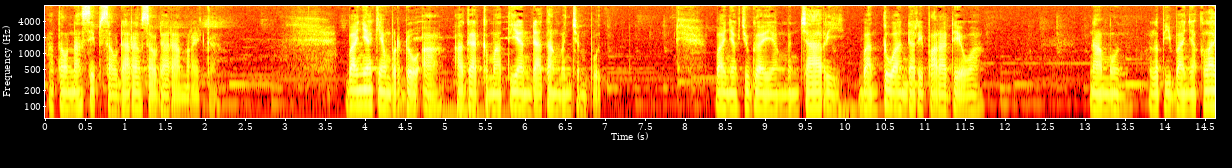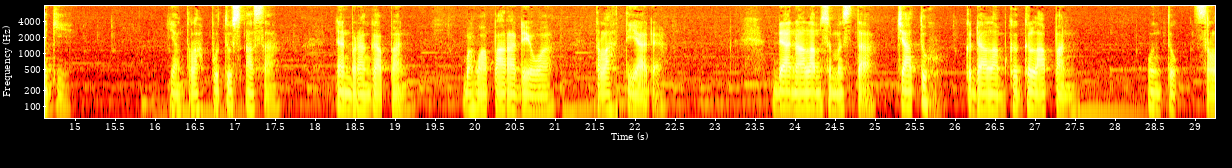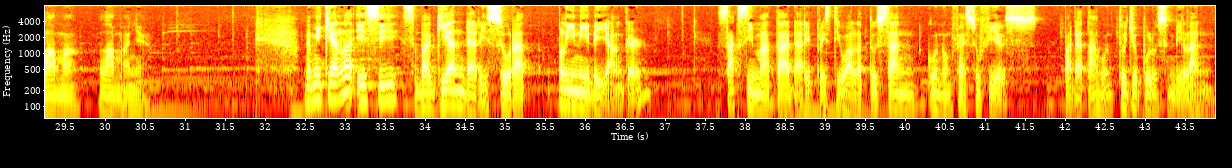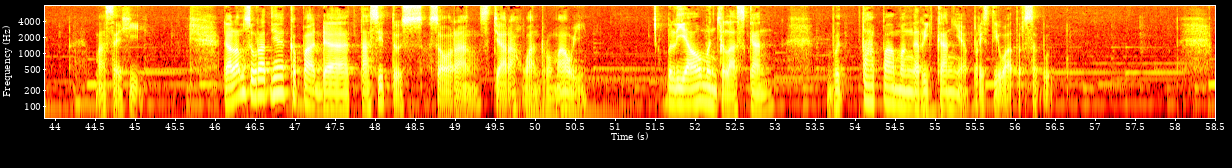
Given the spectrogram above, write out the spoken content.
atau nasib saudara-saudara mereka. Banyak yang berdoa agar kematian datang menjemput. Banyak juga yang mencari bantuan dari para dewa. Namun, lebih banyak lagi yang telah putus asa dan beranggapan bahwa para dewa telah tiada, dan alam semesta jatuh ke dalam kegelapan untuk selama-lamanya. Demikianlah isi sebagian dari surat Pliny the Younger, saksi mata dari peristiwa letusan Gunung Vesuvius pada tahun 79 Masehi. Dalam suratnya kepada Tacitus, seorang sejarawan Romawi, beliau menjelaskan betapa mengerikannya peristiwa tersebut.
